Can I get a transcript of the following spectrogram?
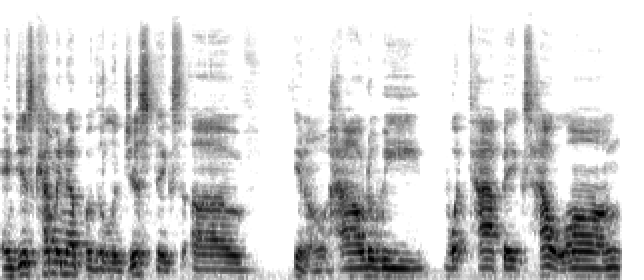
and just coming up with the logistics of you know, how do we, what topics, how long.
